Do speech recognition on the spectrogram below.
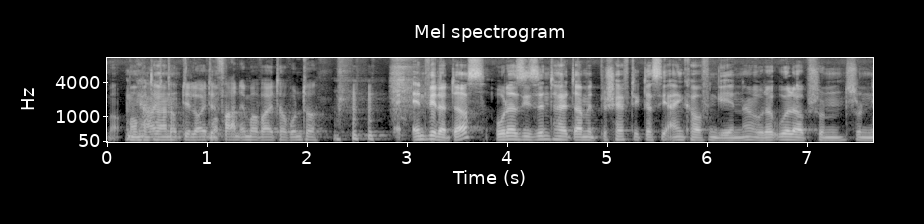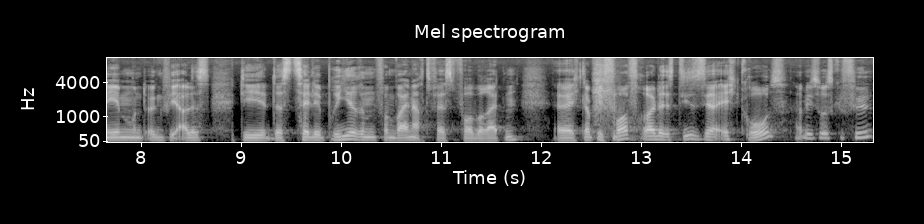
Momentan, ja, ich glaube, die Leute fahren immer weiter runter. entweder das oder sie sind halt damit beschäftigt, dass sie einkaufen gehen ne? oder Urlaub schon, schon nehmen und irgendwie alles, die das Zelebrieren vom Weihnachtsfest vorbereiten. Äh, ich glaube, die Vorfreude ist dieses Jahr echt groß, habe ich so das Gefühl.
